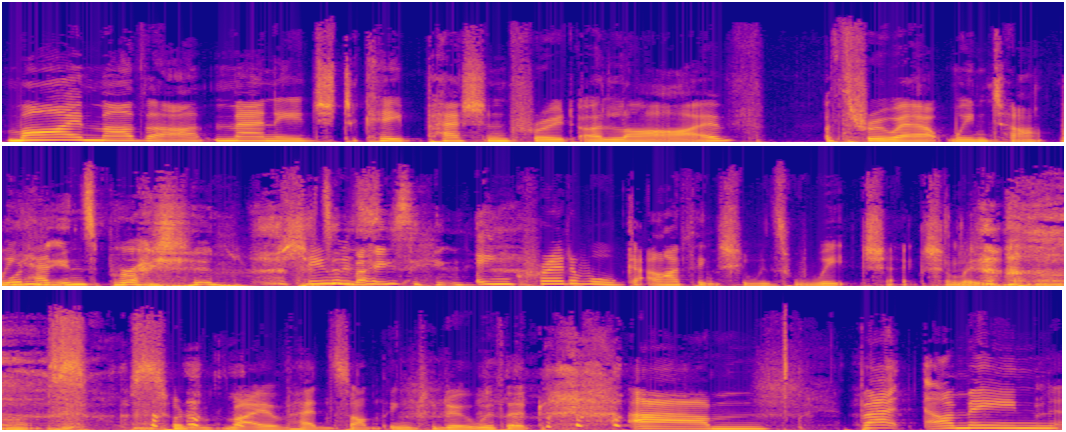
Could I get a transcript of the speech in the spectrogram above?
my mother managed to keep passion fruit alive throughout winter. We What an had inspiration. She That's was amazing. Incredible. I think she was witch, actually. Sort of may have had something to do with it. Um, but I mean,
